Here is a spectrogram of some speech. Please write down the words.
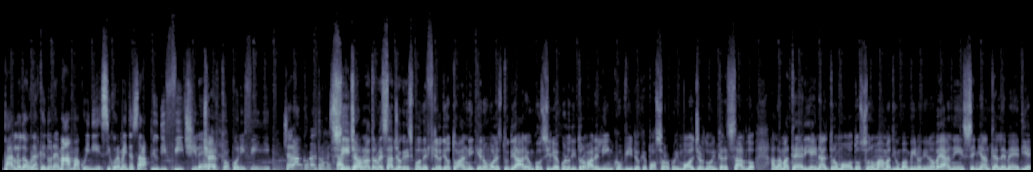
parlo da una che non è mamma, quindi sicuramente sarà più difficile Certo. con i figli. C'era anche un altro messaggio. Sì, c'era un altro messaggio che risponde figlio di 8 anni che non vuole studiare. Un consiglio è quello di trovare link o video che possano coinvolgerlo o interessarlo alla materia in altro modo. Sono mamma di un bambino di 9 anni e insegnante alle medie.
